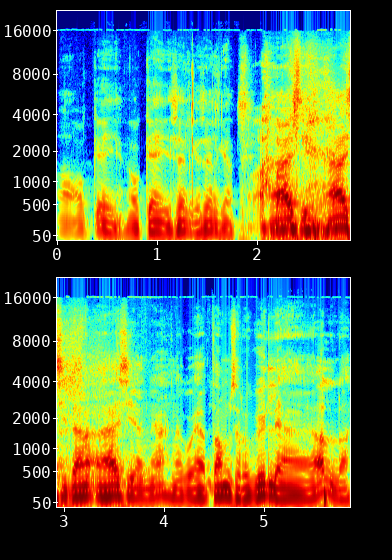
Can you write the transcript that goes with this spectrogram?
aa, okei okay,, okei okay,, selge, selge. Ääsi, Ääsi täna, Ääsi on jah, nagu jääb Tammsalu külje alla.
